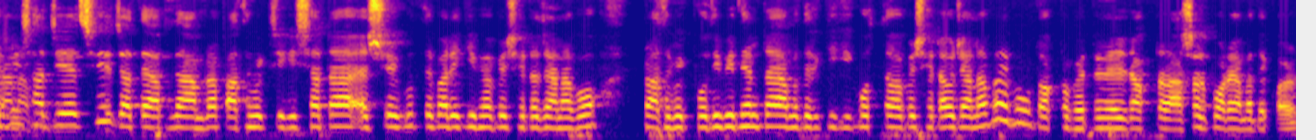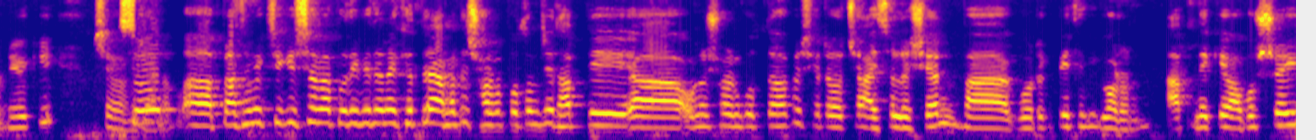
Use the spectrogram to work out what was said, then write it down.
আমরা সাজিয়েছি যাতে আপনি আমরা প্রাথমিক চিকিৎসাটা এসে করতে পারি কীভাবে সেটা জানাব। প্রাথমিক প্রতিবিধানটা আমাদের কি কি করতে হবে সেটাও জানাব এবং ডক্টর ভেটেরিনারি ডক্টর আসার পরে আমাদের করণীয় কি। আহ, প্রাথমিক চিকিৎসা বা প্রতিবেদনের ক্ষেত্রে আমাদের সর্বপ্রথম যে ধাপটি অনুসরণ করতে হবে সেটা হচ্ছে আইসোলেশন বা গরুকে পৃথকীকরণ আপনাকে অবশ্যই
